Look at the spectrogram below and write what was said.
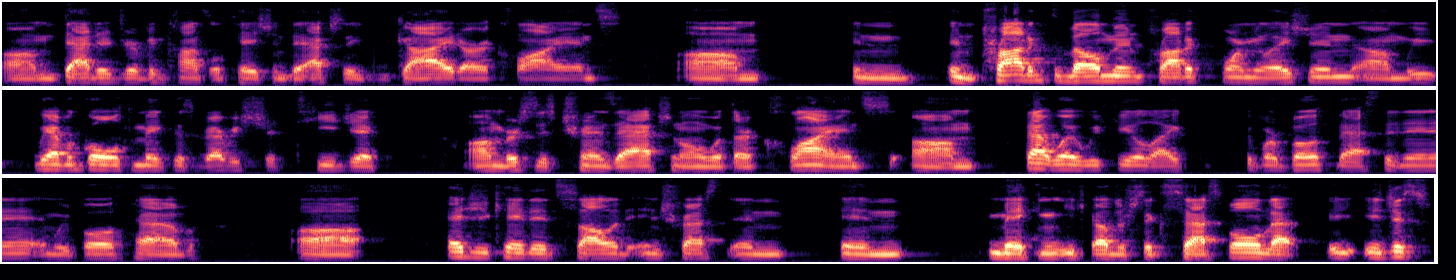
um, data driven consultation to actually guide our clients um, in in product development, product formulation. Um, we we have a goal to make this very strategic um, versus transactional with our clients. Um, that way, we feel like if we're both vested in it and we both have uh, educated, solid interest in in making each other successful, that it, it just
